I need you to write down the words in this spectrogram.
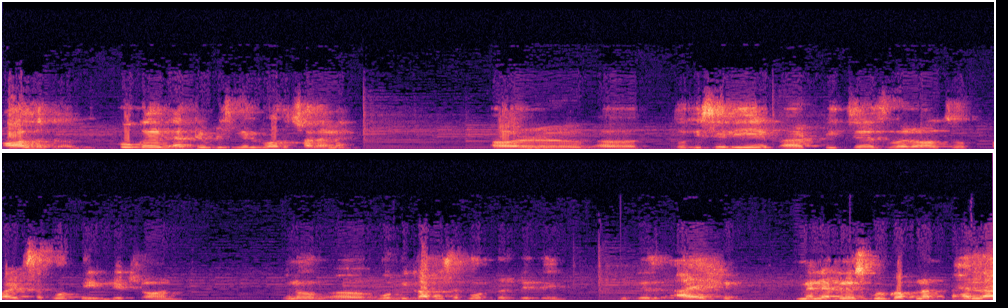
all the activities में भी बहुत अच्छा था मैं। और तो इसीलिए teachers were also quite supportive later on you know वो भी काफ़ी सपोर्ट करते थे बिकॉज़ आई मैंने अपने स्कूल को अपना पहला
